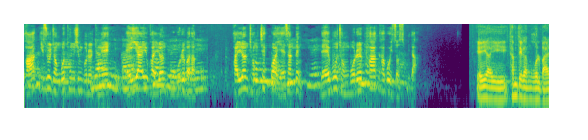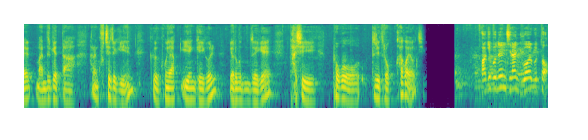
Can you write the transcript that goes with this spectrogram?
과학기술정보통신부를 통해 AI 관련 보고를 받았고 관련 정책과 예산 등 내부 정보를 파악하고 있었습니다. AI 3대 강국을 말, 만들겠다 하는 구체적인 그 공약 이행 계획을 여러분들에게 다시 보고 드리도록 하고요. 과기부는 지난 6월부터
